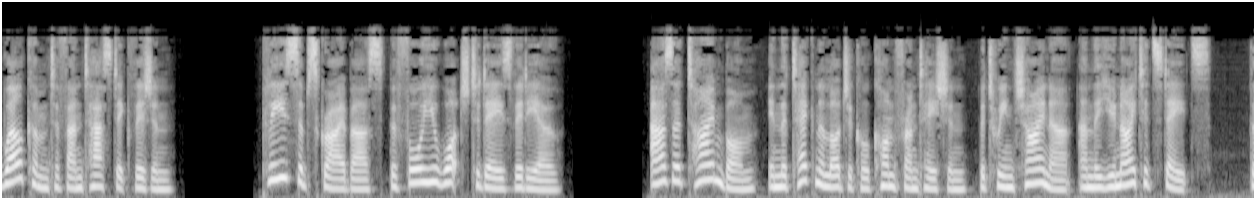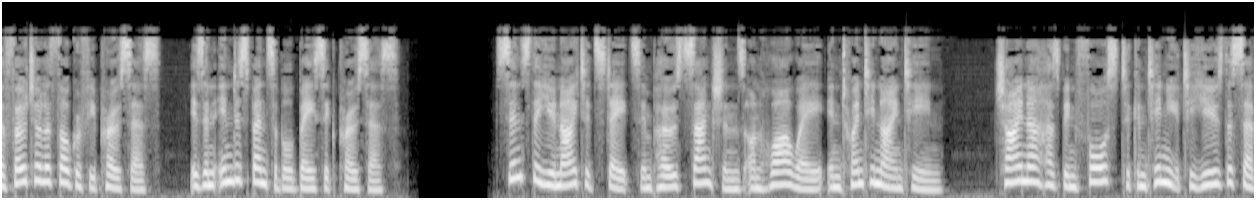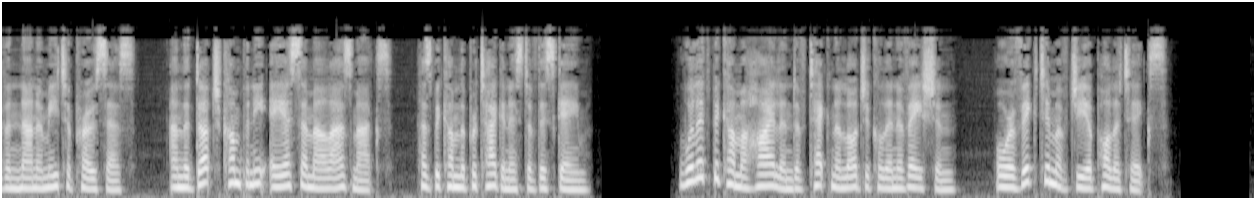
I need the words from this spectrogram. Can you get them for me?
Welcome to Fantastic Vision. Please subscribe us before you watch today's video. As a time bomb in the technological confrontation between China and the United States, the photolithography process is an indispensable basic process. Since the United States imposed sanctions on Huawei in 2019, China has been forced to continue to use the 7 nanometer process, and the Dutch company ASML ASMAX has become the protagonist of this game. Will it become a highland of technological innovation, or a victim of geopolitics?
